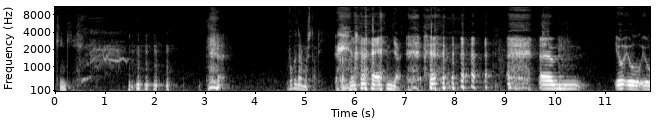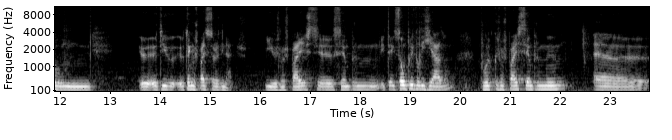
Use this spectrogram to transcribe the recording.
kinky. Vou contar uma história. é melhor. Hum, eu, eu, eu, hum, eu, eu tive, eu tenho uns pais extraordinários. E os meus pais eh, sempre. E sou um privilegiado porque os meus pais sempre me. eh,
